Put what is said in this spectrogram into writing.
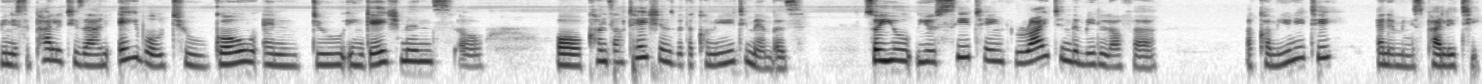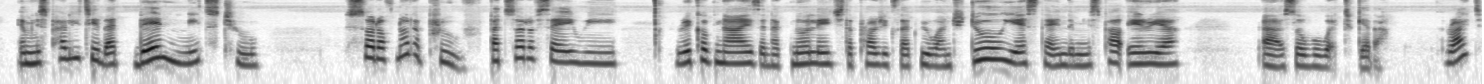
municipalities are unable to go and do engagements or or consultations with the community members so you you're sitting right in the middle of a, a community and a municipality. A municipality that then needs to sort of not approve, but sort of say we recognize and acknowledge the projects that we want to do. Yes, they're in the municipal area, uh, so we'll work together, right?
